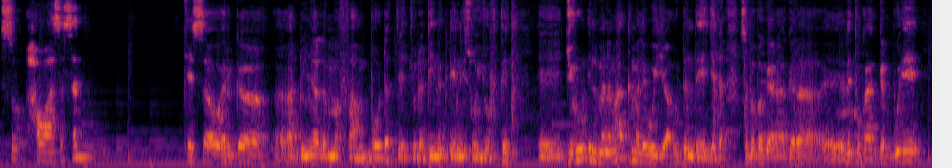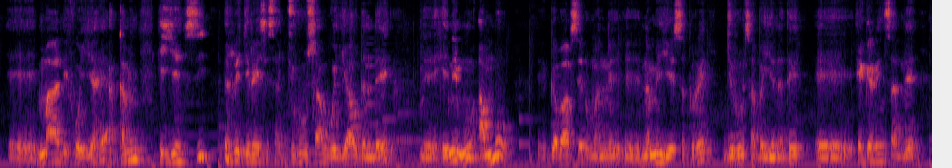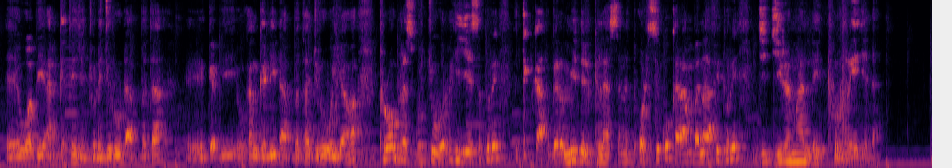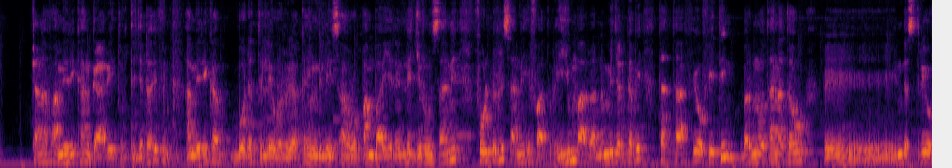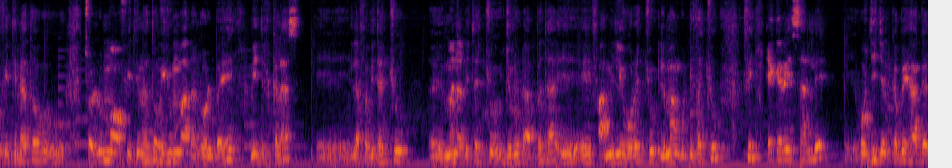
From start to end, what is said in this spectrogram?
So hawaasa san keessaa erga addunyaa lammaffaan boodatti jechuudha diinagdeenis wayyooftee jiruun ilma namaa akka malee wayyaa'uu danda'e jedha. Sababa garaagaraa lixuqaa gabbu'ee maaliif wayyaa'ee akkamiin hiyyeessi irra jireessisaa jiruusaa wayyaa'uu danda'e hin himu ammoo gabaabsee dhumanne namni hiyyeessa ture jiruunsaa bayyanatee egereensaa wabii argatee jechuudha. Jiruu dhaabbataa. Gabii yookaan galii dhaabbataa jiru wayyaawaa piroogires gochuu warri hiyyeessa ture xiqqaatu gara miidil kilaas sanatti ol siqu karaan banaafi ture jijjiiramaallee turre jedha. Kanaaf Ameerikaan gaarii turte jedha. Ameerikaa boodattillee warri akka Ingiliis, Awurooppaan baay'eenillee jiruun isaanii fuuldurri isaanii ifaa ture. Hiyyummaarraa namni jalqabee tattaaffii ofiitiin barnootaan haa ta'u, indastirii ofiitiin haa ta'u, collummaa ofiitiin haa ta'u, hiyyummaadhaan ol bahee miidil kilaas. Lafa bitachuu, mana bitachuu, jiruu dhaabbataa, faamilii horachuu, ilmaan guddifachuu fi egeree isaallee hojii jalqabee haga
